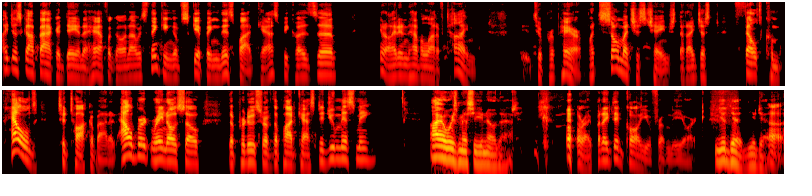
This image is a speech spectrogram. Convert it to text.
I just got back a day and a half ago, and I was thinking of skipping this podcast because, uh, you know, I didn't have a lot of time eh, to prepare. But so much has changed that I just felt compelled to talk about it. Albert Reinoso, the producer of the podcast, did you miss me? I always miss you. You know that. all right, but I did call you from New York. You did. You did. Uh,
